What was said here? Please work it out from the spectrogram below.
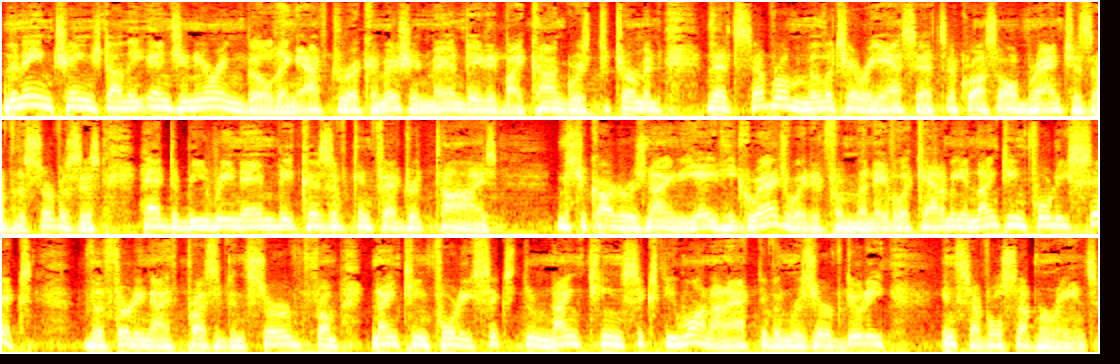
The name changed on the engineering building after a commission mandated by Congress determined that several military assets across all branches of the services had to be renamed because of Confederate ties. Mr. Carter is 98. He graduated from the Naval Academy in 1946. The 39th president served from 1946 through 1961 on active and reserve duty in several submarines.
